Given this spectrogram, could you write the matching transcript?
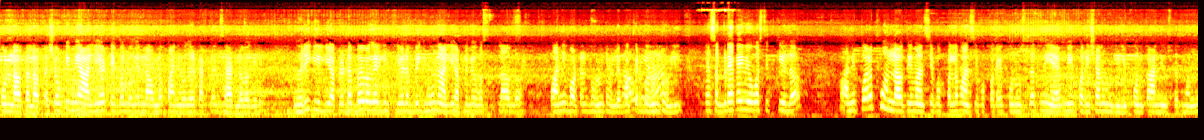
फोन लावता लावता. शेवटी मी आली आहे टेबल वगैरे लावलं पाणी वगैरे टाकलं झाडलं वगैरे. घरी गेली आपले डबे वगैरे घेतले डबे घेऊन आली आपलं व्यवस्थित लावलं. पाणी बॉटल भरून ठेवल्या बकेट भरून ठेवली. ह्या सगळ्या काही व्यवस्थित केलं. आणि परत फोन लावते माणसे पप्पाला. माणसे पप्पा काही फोन उचलत नाही आहे मी परेशान होऊन गेली. फोन का नाही उचलत म्हणून.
